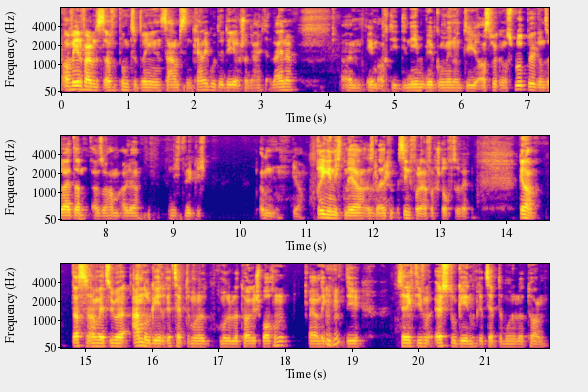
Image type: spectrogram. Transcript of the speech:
auf jeden Fall, um das auf den Punkt zu bringen, Sams sind keine gute Idee und schon gar nicht alleine. Ähm, eben auch die, die Nebenwirkungen und die Auswirkungen aufs Blutbild und so weiter. Also haben alle nicht wirklich, ähm, ja, bringen nicht mehr. Also da ist sinnvoll, einfach Stoff zu werden. Genau, das haben wir jetzt über Androgen-Rezeptormodulatoren gesprochen. Äh, und mhm. die selektiven Östrogen-Rezeptormodulatoren.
